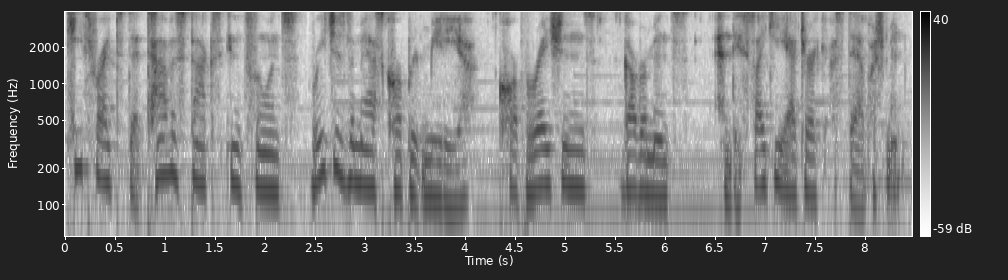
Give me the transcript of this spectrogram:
Keith writes that Tavistock's influence reaches the mass corporate media, corporations, governments, and the psychiatric establishment.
